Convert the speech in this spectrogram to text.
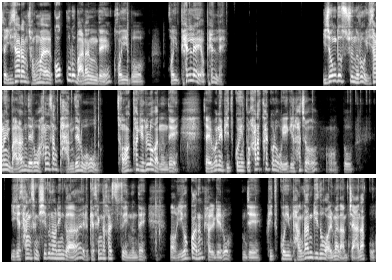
자, 이 사람 정말 거꾸로 말하는데 거의 뭐, 거의 펠레예요, 펠레. 이 정도 수준으로 이 사람이 말한 대로 항상 반대로 정확하게 흘러갔는데, 자, 이번에 비트코인 또 하락할 거라고 얘기를 하죠. 어, 또, 이게 상승 시그널인가? 이렇게 생각할 수도 있는데, 어, 이것과는 별개로, 이제 비트코인 반감기도 얼마 남지 않았고,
